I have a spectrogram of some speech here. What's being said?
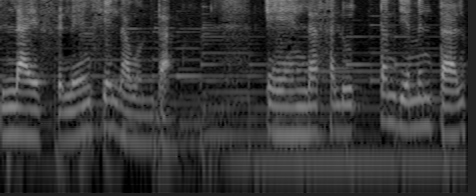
la excelencia y la bondad. En la salud también mental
